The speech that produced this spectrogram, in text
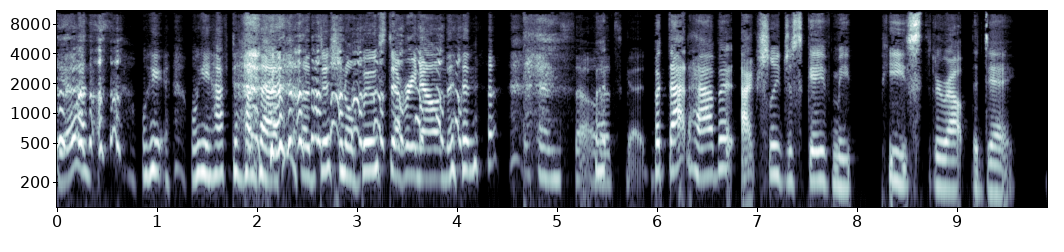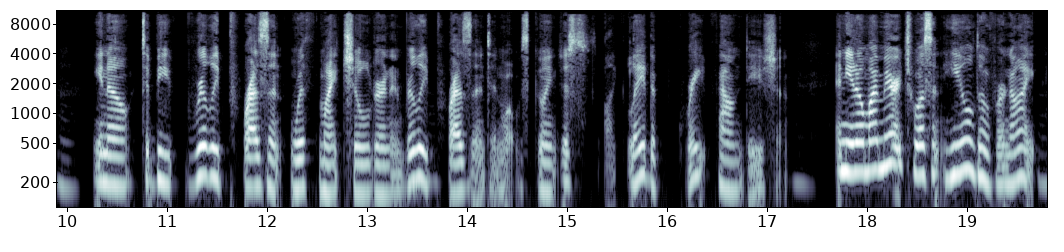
yes. We we have to have that additional boost every now and then, and so that's good. But that habit actually just gave me peace throughout the day. Mm. You know, to be really present with my children and really mm. present in what was going, just like laid a great foundation. Mm. And you know, my marriage wasn't healed overnight, mm.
